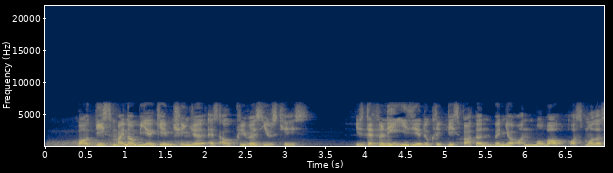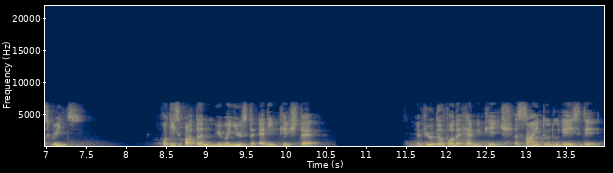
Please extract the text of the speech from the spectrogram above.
While this might not be a game changer as our previous use case, it's definitely easier to click this button when you're on mobile or smaller screens. For this button, we will use the Edit Page tab and filter for the habit page assigned to today's date.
